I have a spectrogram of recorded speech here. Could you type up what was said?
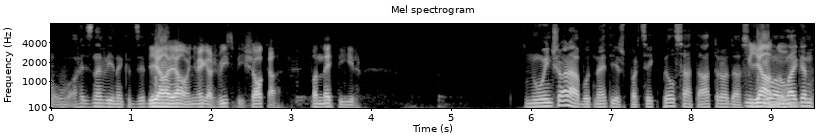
es nebiju nekad dzirdējis. jā, jā, viņi vienkārši bija šokā. Pat netīri. Nu, viņš varētu būt netīrs par cik pilsētā atrodas. Jā, ko, nu- lai gan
